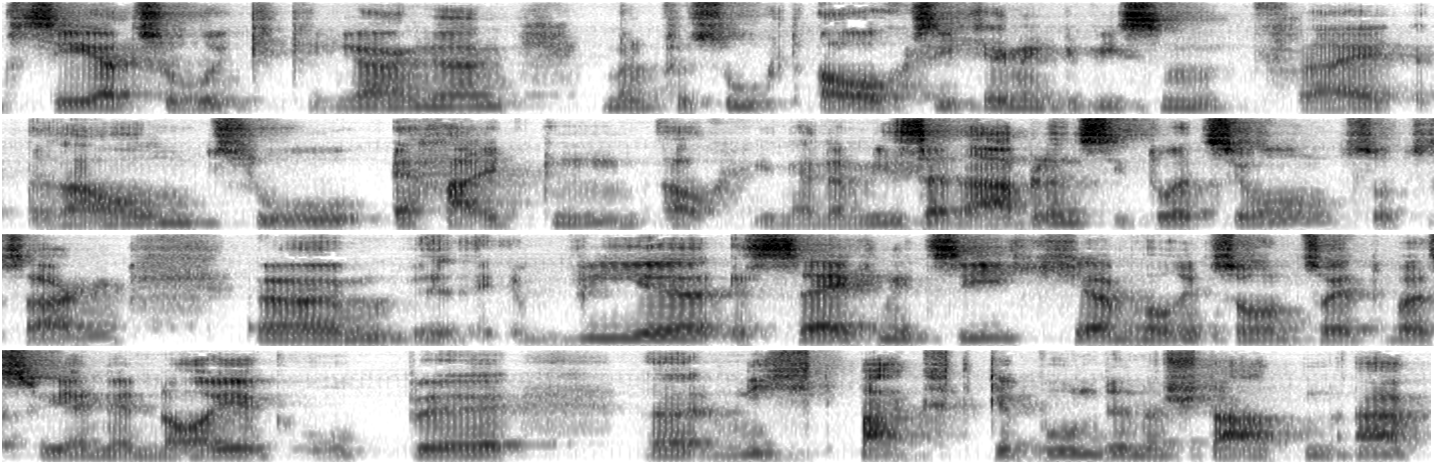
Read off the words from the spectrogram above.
sehr zurückgegangen. Man versucht auch, sich einen gewissen Freiraum zu erhalten, auch in einer miserablen Situation sozusagen. Ähm, wir, es zeichnet sich am Horizont so etwas wie eine neue Gruppe äh, nicht paktgebundener Staaten ab,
